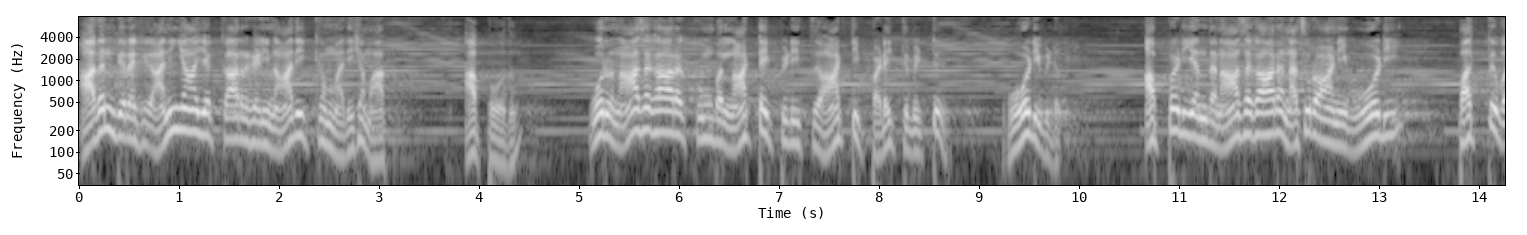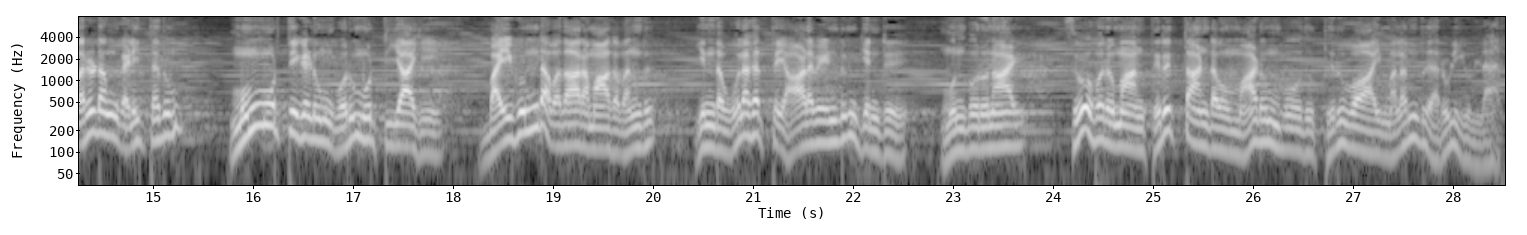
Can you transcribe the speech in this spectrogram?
அதன் பிறகு அநியாயக்காரர்களின் ஆதிக்கம் அதிகமாகும். அப்போது ஒரு நாசகார கும்பல் நாட்டை பிடித்து ஆட்டி படைத்துவிட்டு ஓடிவிடும். அப்படி அந்த நாசகார நசுராணி ஓடி பத்து வருடம் கழித்ததும் மும்மூர்த்திகளும் ஒரு மூர்த்தியாகி வைகுண்ட அவதாரமாக வந்து இந்த உலகத்தை ஆள வேண்டும் என்று முன்பொரு நாள் சிவபெருமான் திருத்தாண்டவம் ஆடும்போது திருவாய் மலர்ந்து அருளியுள்ளார்.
